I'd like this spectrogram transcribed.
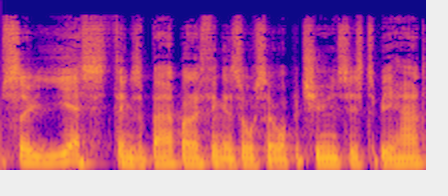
So yes, things are bad, but I think there's also opportunities to be had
